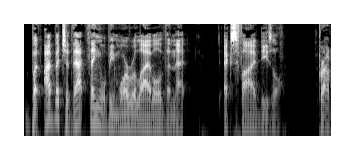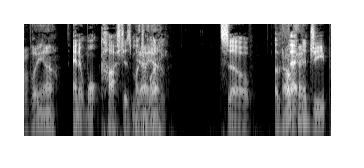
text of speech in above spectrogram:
But I bet you that thing will be more reliable than that X5 diesel, Probably. Yeah. and it won't cost you as much Yeah, yeah. money. So a vet Okay. and a Jeep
